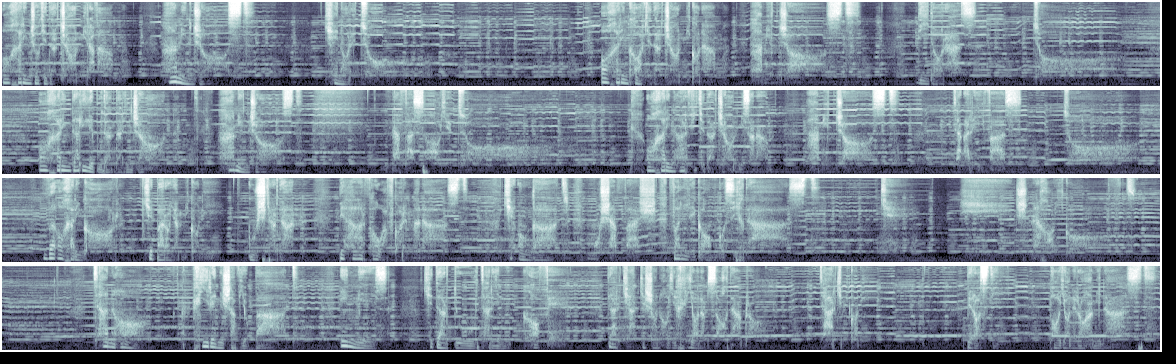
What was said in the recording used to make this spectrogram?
آخرین جا که در جهان می‌روم. همین جاست. کنار تو. آخرین کار که در جهان می‌کنم همین جاست. دیدار از تو. آخرین دلیل بودن در این جهان همین جاست. نفسهای تو. آخرین حرفی که در جهان می‌زنم همین جاست. تعریف از تو. و آخرین کار که برایم می‌کنی گوش کردن به حرف ها و افکار من است که آنقدر مشوش و لگام گسیخته است که هیچ گفت. تنها خیره می‌شوی و بعد این میز که در دورترین کافه در کهکشانهای خیالم ساختم را ترک می‌کنی به راستی پایان راه همین است.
